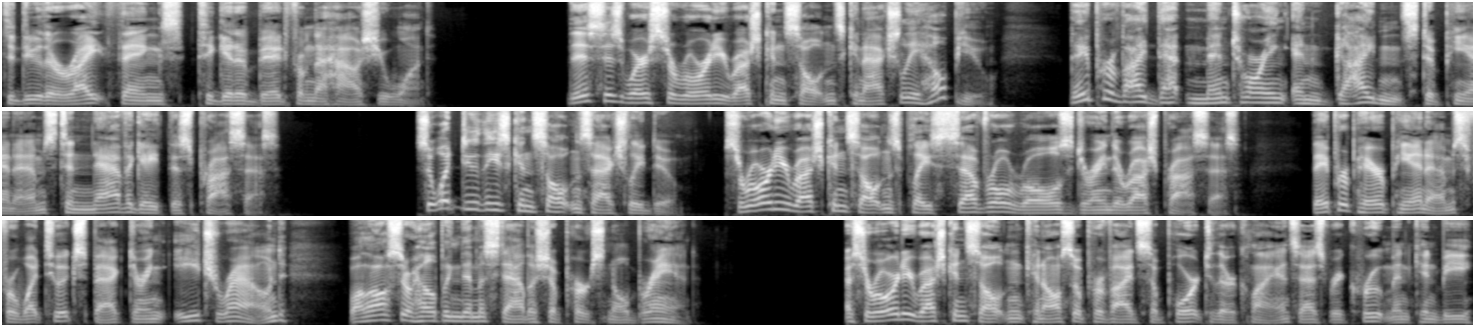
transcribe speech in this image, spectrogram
to do the right things to get a bid from the house you want. This is where sorority rush consultants can actually help you. They provide that mentoring and guidance to PNMs to navigate this process. So, what do these consultants actually do? Sorority rush consultants play several roles during the rush process. They prepare PNMs for what to expect during each round while also helping them establish a personal brand. A sorority rush consultant can also provide support to their clients as recruitment can be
